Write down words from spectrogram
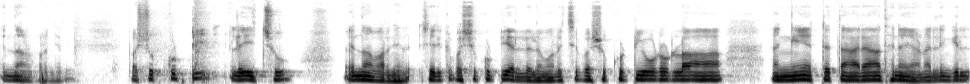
എന്നാണ് പറഞ്ഞത്. പശുക്കുട്ടി ലയിച്ചു എന്നാണ് പറഞ്ഞത്. ശരിക്കും പശുക്കുട്ടിയല്ലല്ലോ. മറിച്ച് പശുക്കുട്ടിയോടുള്ള ആ അങ്ങേയറ്റത്തെ ആരാധനയാണ്. അല്ലെങ്കിൽ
